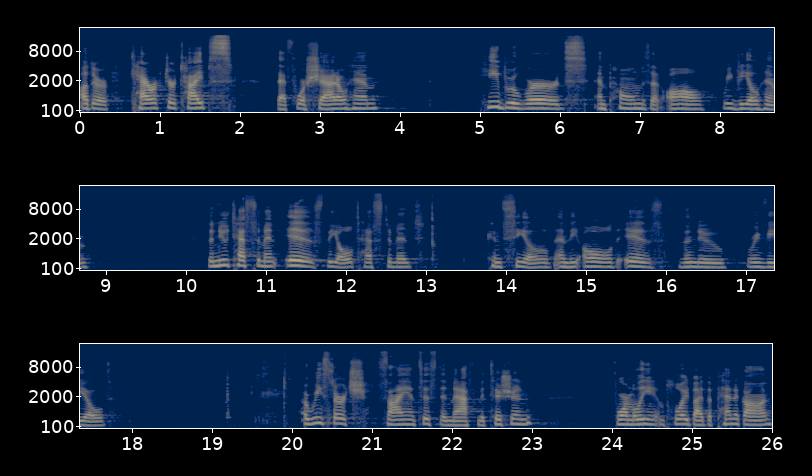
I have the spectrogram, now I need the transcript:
other character types that foreshadow him, Hebrew words and poems that all reveal him. The New Testament is the Old Testament concealed, and the old is the new revealed. A research scientist and mathematician, formerly employed by the Pentagon,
